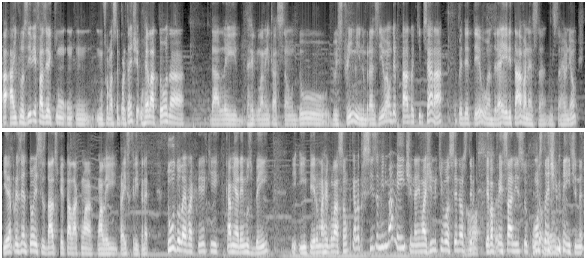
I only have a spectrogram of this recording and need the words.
A, a, inclusive, fazer aqui um, um, uma informação importante: o relator da, da lei da regulamentação do, do streaming no Brasil é um deputado aqui do Ceará, do PDT, o André, ele estava nessa, nessa reunião e ele apresentou esses dados porque ele está lá com a, com a lei para escrita, né? Tudo leva a crer que caminharemos bem em ter uma regulação, porque ela precisa minimamente, né? Imagino que você, Nelson, Nossa, deva pensar nisso constantemente, muito.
